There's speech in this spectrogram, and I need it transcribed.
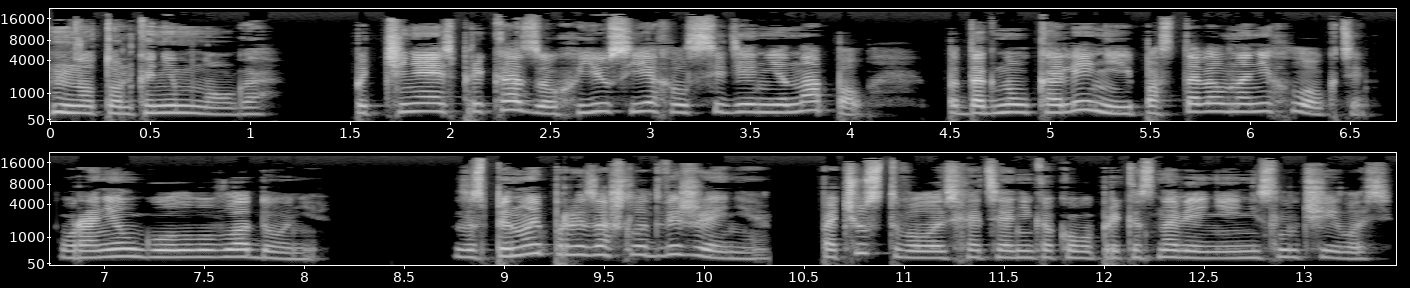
но только немного. Подчиняясь приказу, Хью съехал с сиденья на пол, подогнул колени и поставил на них локти, уронил голову в ладони. За спиной произошло движение. Почувствовалось, хотя никакого прикосновения не случилось.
